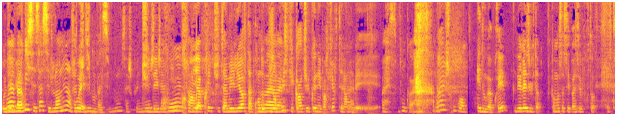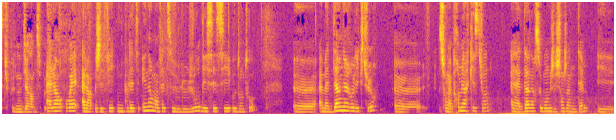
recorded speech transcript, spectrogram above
Au ouais, début, bah oui, c'est ça, c'est de l'ennui en fait. Tu dis, bon, bah c'est bon, ça je connais. tu découvres, Enfin, puis après tu t'améliores, t'apprends de plus en plus, puis quand tu le connais par cœur, t'es là, mais... Ouais, c'est bon quoi. Ouais, je comprends. Et donc après, les résultats. Comment ça s'est passé pour toi? Est-ce que tu peux nous dire un petit peu? Alors, ouais, alors j'ai fait une boulette énorme en fait le jour des CC Odonto. Euh, à ma dernière relecture, euh, sur la première question, à la dernière seconde, j'ai changé un item. Et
